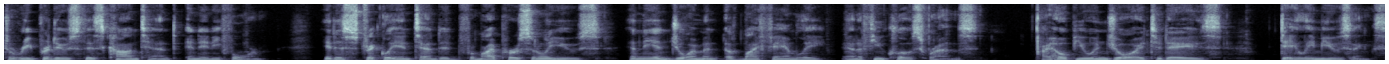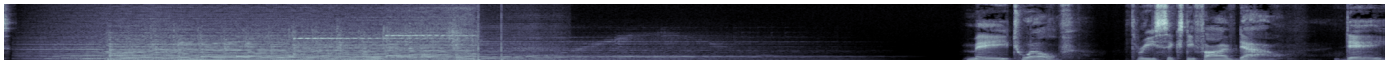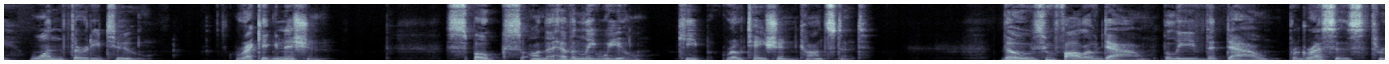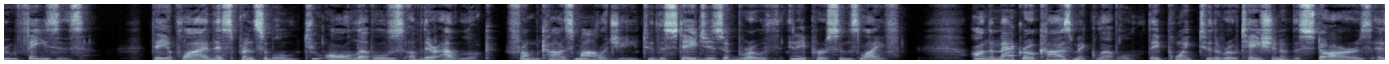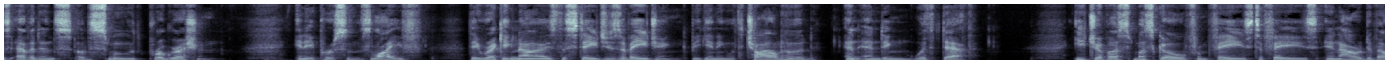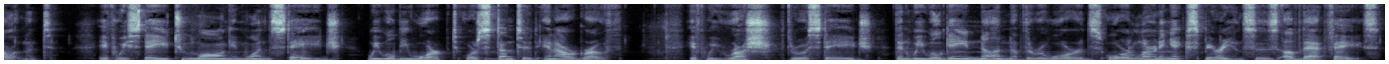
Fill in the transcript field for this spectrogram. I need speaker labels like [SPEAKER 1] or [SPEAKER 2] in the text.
[SPEAKER 1] to reproduce this content in any form. It is strictly intended for my personal use and the enjoyment of my family and a few close friends. I hope you enjoy today's Daily Musings. May 12, 365 Tao, Day 132. Recognition. Spokes on the heavenly wheel keep rotation constant. Those who follow Tao believe that Tao progresses through phases. They apply this principle to all levels of their outlook, from cosmology to the stages of growth in a person's life. On the macrocosmic level, they point to the rotation of the stars as evidence of smooth progression. In a person's life, they recognize the stages of aging, beginning with childhood and ending with death. Each of us must go from phase to phase in our development. If we stay too long in one stage, we will be warped or stunted in our growth. If we rush through a stage, then we will gain none of the rewards or learning experiences of that phase.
